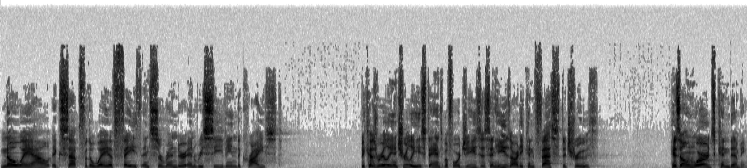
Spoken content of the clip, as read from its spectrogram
No way out except for the way of faith and surrender and receiving the Christ. Because really and truly, he stands before Jesus and he's already confessed the truth. His own words condemning.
